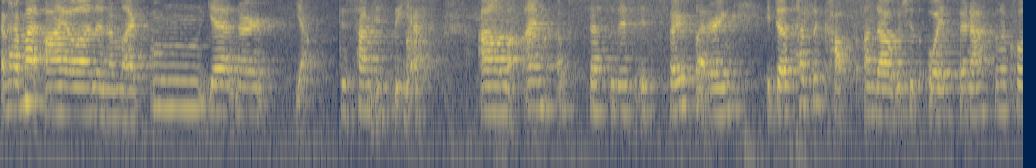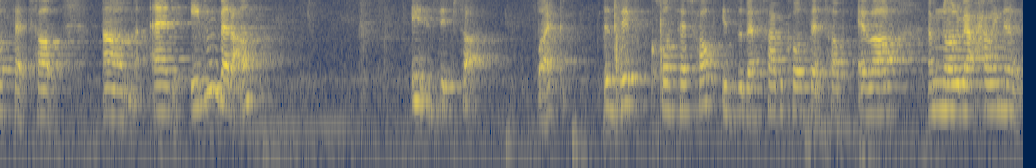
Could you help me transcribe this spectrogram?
I've had my eye on and I'm like, mm, yeah, no, yeah. This time is the yes. Um, I'm obsessed with this. It's so flattering. It does have the cups under, which is always so nice on a corset top. Um, and even better, it zips up. Like a zip corset top is the best type of corset top ever. I'm not about having to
